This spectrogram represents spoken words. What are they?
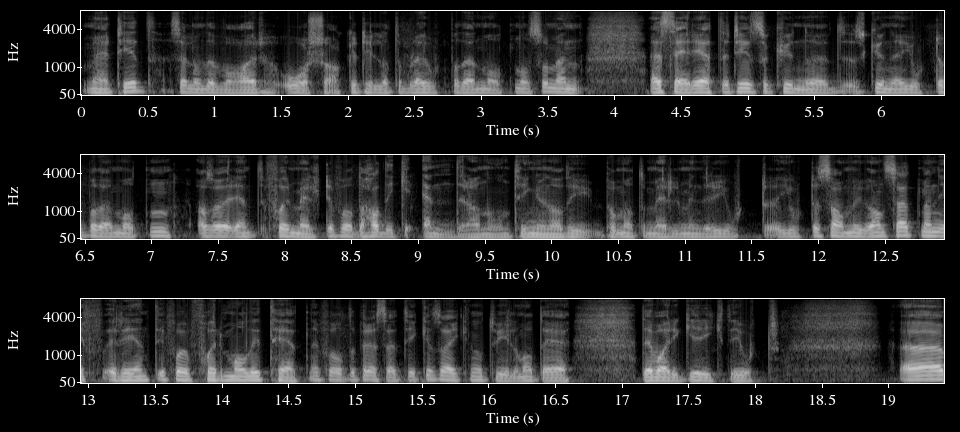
mer tid, selv om det var årsaker til at det ble gjort på den måten også. Men jeg ser i ettertid så kunne, kunne jeg gjort det på den måten. altså Rent formelt Det hadde ikke endra noen ting. Hun hadde på en måte mer eller mindre gjort, gjort det samme uansett. Men rent i formaliteten i forhold til presseetikken så er det ikke noe tvil om at det, det var ikke riktig gjort. Eh,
